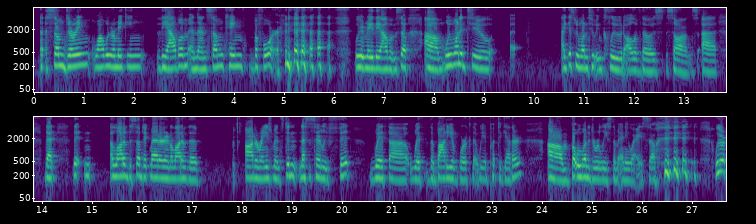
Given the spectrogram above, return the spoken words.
some during while we were making the album, and then some came before we made the album. So um, we wanted to. uh, I guess we wanted to include all of those songs uh, that that a lot of the subject matter and a lot of the odd arrangements didn't necessarily fit with uh, with the body of work that we had put together. Um, but we wanted to release them anyway, so we were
